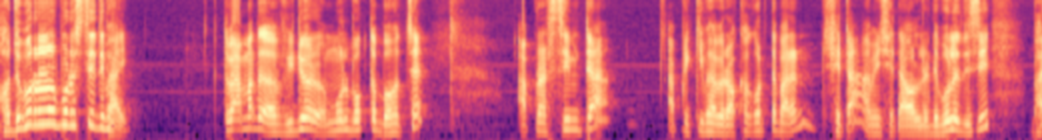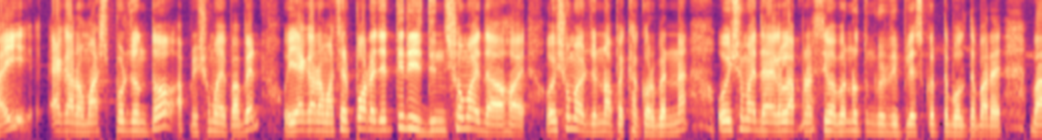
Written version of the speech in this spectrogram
হজবরলের পরিস্থিতি ভাই। তবে আমার ভিডিওর মূল বক্তব্য হচ্ছে আপনার সিমটা আপনি কীভাবে রক্ষা করতে পারেন সেটা আমি সেটা অলরেডি বলে দিছি। ভাই, এগারো মাস পর্যন্ত আপনি সময় পাবেন। ওই এগারো মাসের পরে যে তিরিশ দিন সময় দেওয়া হয়, ওই সময়ের জন্য অপেক্ষা করবেন না। ওই সময় দেখা গেলো আপনার সিম আবার নতুন করে রিপ্লেস করতে বলতে পারে বা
